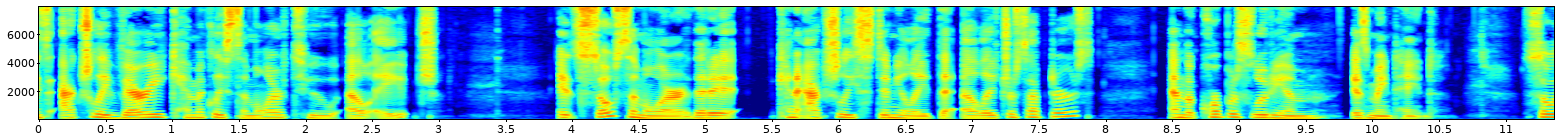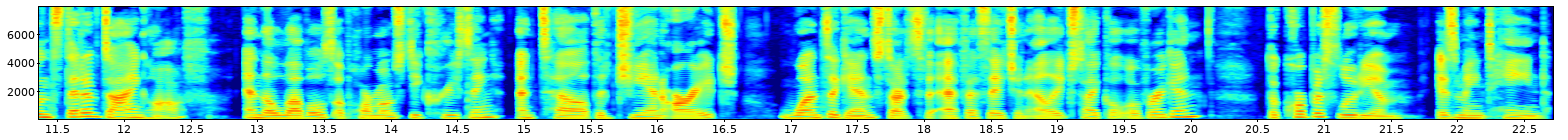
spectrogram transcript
is actually very chemically similar to LH. It's so similar that it can actually stimulate the LH receptors, and the corpus luteum is maintained. So instead of dying off, and the levels of hormones decreasing until the GnRH once again starts the FSH and LH cycle over again, the corpus luteum is maintained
